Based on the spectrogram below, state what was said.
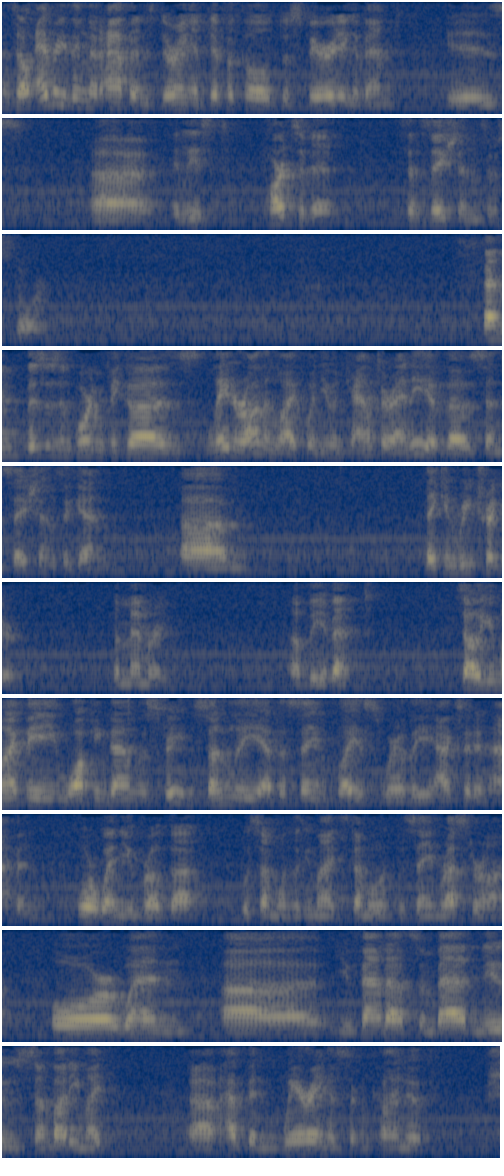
And so everything that happens during a difficult, dispiriting event is, uh, at least parts of it, sensations are stored. And this is important because later on in life, when you encounter any of those sensations again, um, they can re trigger the memory of the event. So you might be walking down the street and suddenly at the same place where the accident happened, or when you broke up with someone that you might stumble into the same restaurant, or when uh, you found out some bad news, somebody might uh, have been wearing a certain kind of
